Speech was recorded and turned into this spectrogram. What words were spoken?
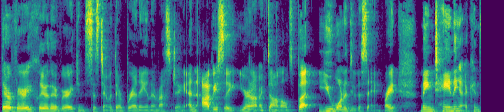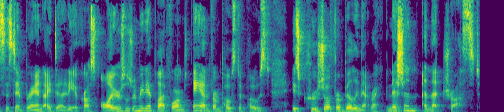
they're very clear. They're very consistent with their branding and their messaging. And obviously, you're not McDonald's, but you want to do the same, right? Maintaining a consistent brand identity across all your social media platforms and from post to post is crucial for building that recognition and that trust.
